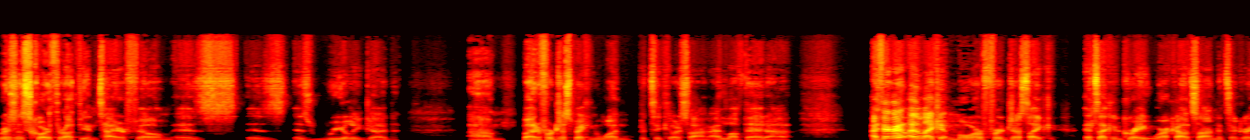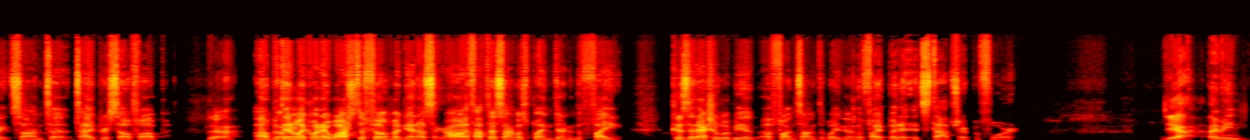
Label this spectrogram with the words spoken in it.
RZA's score throughout the entire film is is is really good. Um, but if we're just picking one particular song, I love that. Uh, I think I, I like it more for just like it's like a great workout song. It's a great song to, to hype yourself up. Yeah. Uh, but then, like when I watched the film again, I was like, oh, I thought that song was playing during the fight because it actually would be a, a fun song to play during the fight, but it, it stops right before. Yeah, I mean,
